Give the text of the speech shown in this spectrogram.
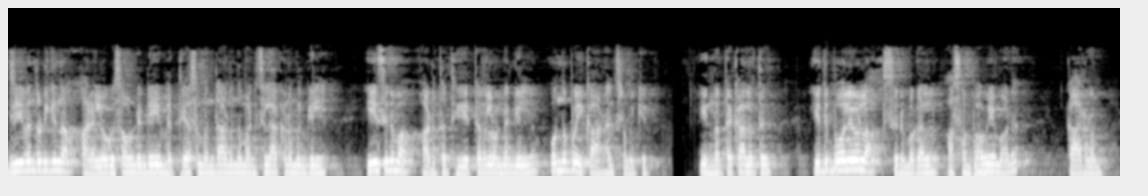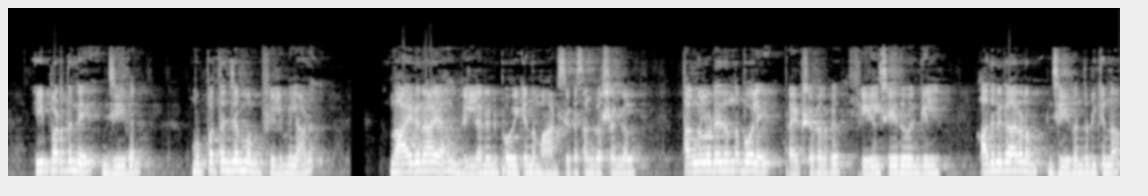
ജീവൻ തുടിക്കുന്ന അനലോഗ് സൗണ്ടിന്റെയും വ്യത്യാസം എന്താണെന്ന് മനസ്സിലാക്കണമെങ്കിൽ ഈ സിനിമ അടുത്ത തിയേറ്ററിലുണ്ടെങ്കിൽ ഒന്ന് പോയി കാണാൻ ശ്രമിക്കും. ഇന്നത്തെ കാലത്ത് ഇതുപോലെയുള്ള സിനിമകൾ അസംഭവ്യമാണ്. കാരണം ഈ പടത്തിന്റെ ജീവൻ മുപ്പത്തഞ്ചം ഫിലിമിലാണ്. നായകനായ വില്ലൻ അനുഭവിക്കുന്ന മാനസിക സംഘർഷങ്ങൾ തങ്ങളുടേതെന്ന പോലെ പ്രേക്ഷകർക്ക് ഫീൽ ചെയ്തുവെങ്കിൽ അതിന് കാരണം ജീവൻ തുടിക്കുന്ന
